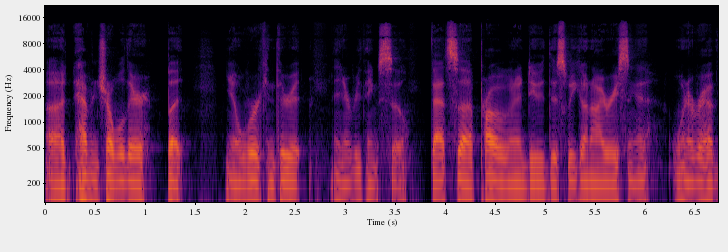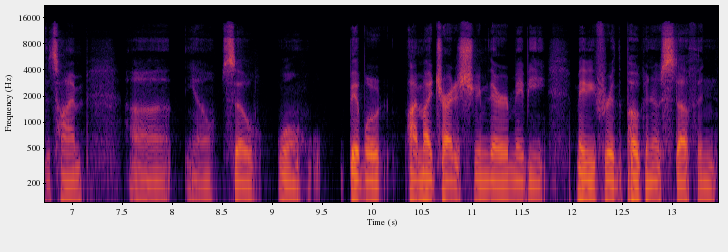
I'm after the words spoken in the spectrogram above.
having trouble there, but you know working through it and everything. So that's uh, probably going to do this week on iRacing whenever I have the time. Uh, you know, so we'll be able. To, I might try to stream there, maybe maybe for the Pocono stuff, and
